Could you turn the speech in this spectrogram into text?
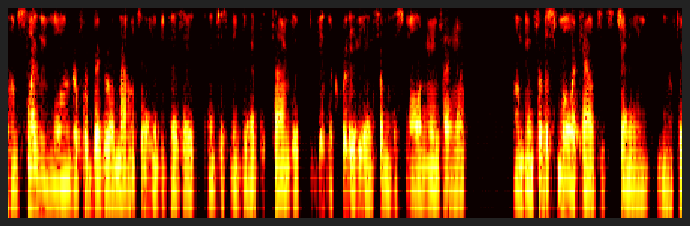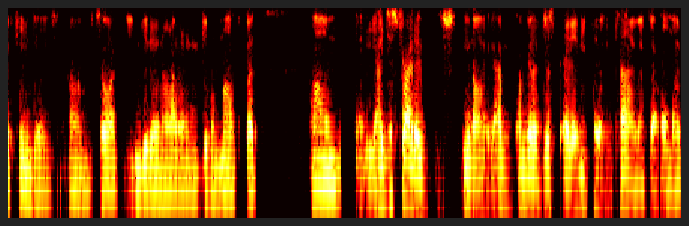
um, slightly longer for bigger amounts, only because I, I just need to have the time to get liquidity in some of the smaller names I have. Um, and for the small accounts, it's generally you know 15 days, um, so I, you can get in or out in a given month. But um, I just try to, you know, I, I'm I'm going to just at any point in time, I've got all my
